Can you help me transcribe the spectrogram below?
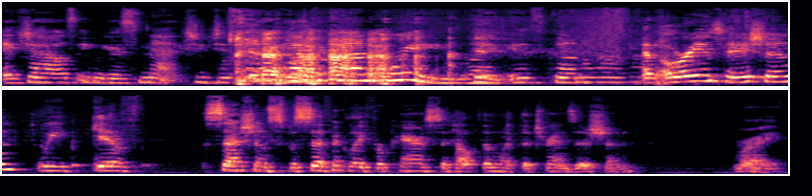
at your house eating your snacks. You just have to kind of breathe. Like it's going to work out. At orientation, we give sessions specifically for parents to help them with the transition. Right.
